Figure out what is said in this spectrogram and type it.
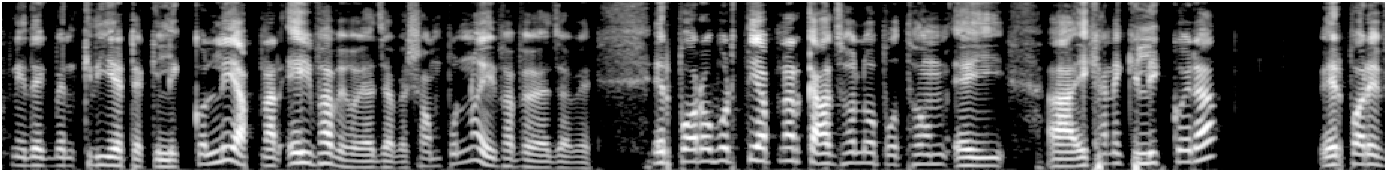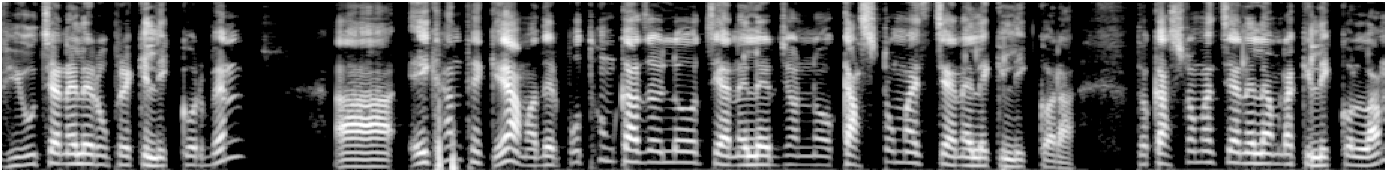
আপনি দেখবেন ক্রিয়েটে ক্লিক করলেই আপনার এইভাবে হয়ে যাবে, সম্পূর্ণ এইভাবে হয়ে যাবে। এর পরবর্তী আপনার কাজ হলো প্রথম এই এখানে ক্লিক করা এরপরে ভিউ চ্যানেলের উপরে ক্লিক করবেন। এইখান থেকে আমাদের প্রথম কাজ হলো চ্যানেলের জন্য কাস্টমাইজ চ্যানেলে ক্লিক করা। তো কাস্টমাইজ চ্যানেলে আমরা ক্লিক করলাম।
